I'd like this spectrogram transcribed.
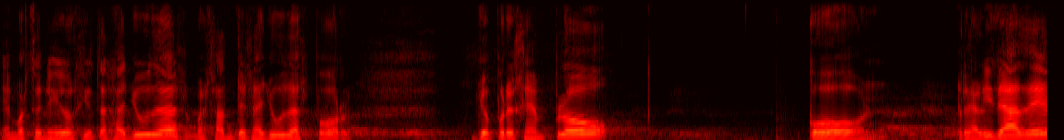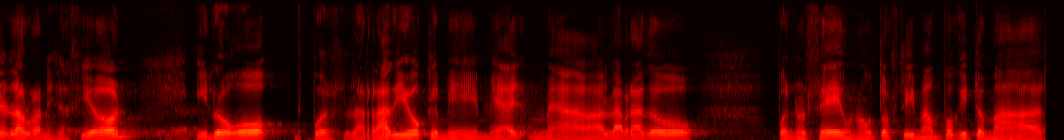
hemos tenido ciertas ayudas, bastantes ayudas por, yo por ejemplo, con realidades, la organización y luego pues la radio que me, me ha, me ha labrado, pues no sé, una autoestima un poquito más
